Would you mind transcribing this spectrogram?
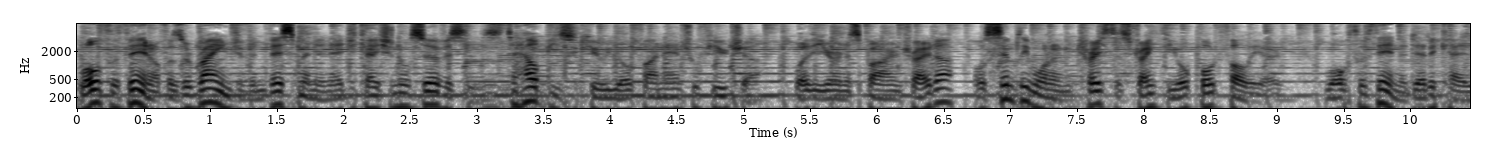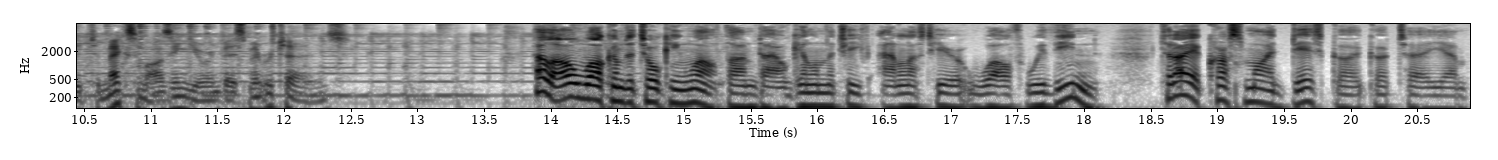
Wealth Within offers a range of investment and educational services to help you secure your financial future. Whether you're an aspiring trader or simply want to increase the strength of your portfolio, Wealth Within are dedicated to maximising your investment returns. Hello, welcome to Talking Wealth. I'm Dale Gillham, the Chief Analyst here at Wealth Within. Today, across my desk, I got a, um,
